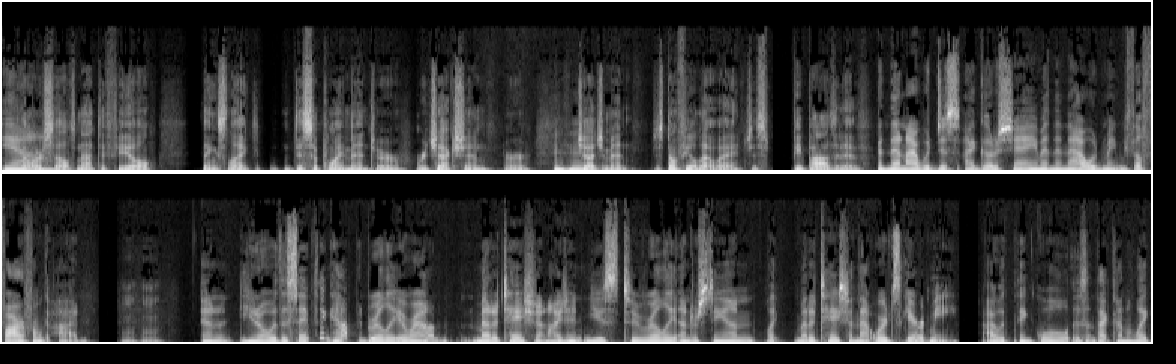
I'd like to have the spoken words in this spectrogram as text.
yeah. tell ourselves not to feel things like disappointment or rejection or Mhm. judgment. Just don't feel that way. Just be positive. And then I would just I go to shame and then that would make me feel far from God. hmm And, you know, the same thing happened really around meditation. I didn't used to really understand like meditation. That word scared me. I would think, well, isn't that kind of like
